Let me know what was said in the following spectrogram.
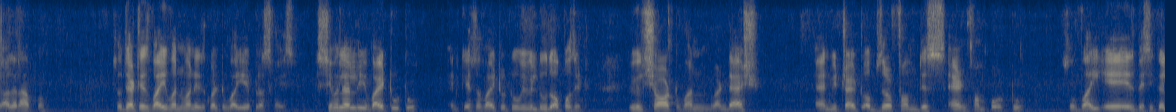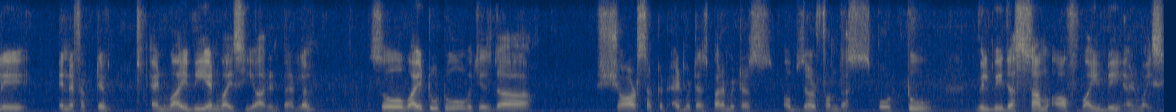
yaad hai na aapko so that is y11 is equal to ya plus yc similarly y22 in case of y22 we will do the opposite. We will short one one dash and we try to observe from this end from port 2 so ya is basically ineffective and yb and yc are in parallel. So y22 which is the short circuit admittance parameters observed from the port 2 will be the sum of yb and yc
